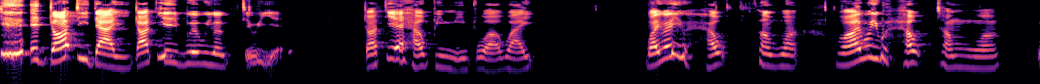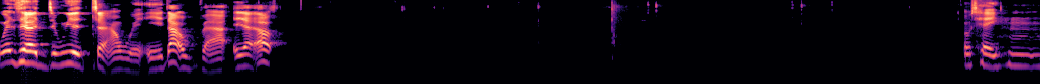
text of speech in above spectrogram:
it's Dottie Daddy. Dottie is really serious. Dottie is helping me, bro, right? Why will you help someone? Why will you help someone when they're doing a challenge? Is that bad? Is that Okay, hmm.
